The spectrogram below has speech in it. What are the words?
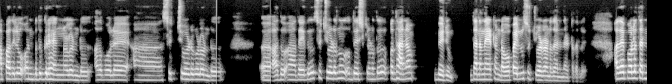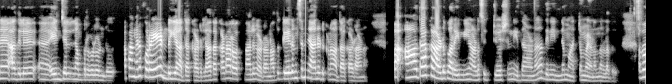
അപ്പം അതിൽ ഒൻപത് ഗ്രഹങ്ങളുണ്ട്. അതുപോലെ സ്വിച്ച് വേർഡുകളുണ്ട് അത് അതായത് സ്വിച്ച് വേർഡ് എന്ന് ഉദ്ദേശിക്കുന്നത് ഇപ്പം ധനം വരും. ധനനേട്ടം ഉണ്ടാവും. അപ്പം അതിലൊരു സ്വിച്ച് വേർഡാണ് ധനനേട്ടത്തിൽ അതേപോലെ തന്നെ അതിൽ ഏഞ്ചൽ നമ്പറുകളുണ്ട്. അപ്പം അങ്ങനെ കുറേ ഉണ്ട് ഈ ആധാർ കാർഡിൽ ആധാർ കാർഡ് അറുപത്തിനാല് കാർഡാണ്. അത് ഗൈഡൻസിന് ഞാൻ എടുക്കുന്ന ആധാർ കാർഡാണ്. അപ്പൊ ആധാർ കാർഡ് പറയും ഈ ആളെ സിറ്റുവേഷൻ ഇതാണ് അതിന് ഇന്ന മാറ്റം വേണം എന്നുള്ളത് അപ്പൊ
